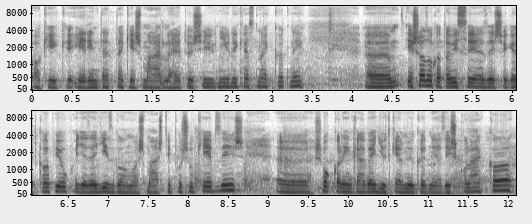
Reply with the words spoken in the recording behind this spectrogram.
akik érintettek, és már lehetőségük nyílik ezt megkötni. És azokat a visszajelzéseket kapjuk, hogy ez egy izgalmas, más típusú képzés, sokkal inkább együtt kell működni az iskolákkal,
